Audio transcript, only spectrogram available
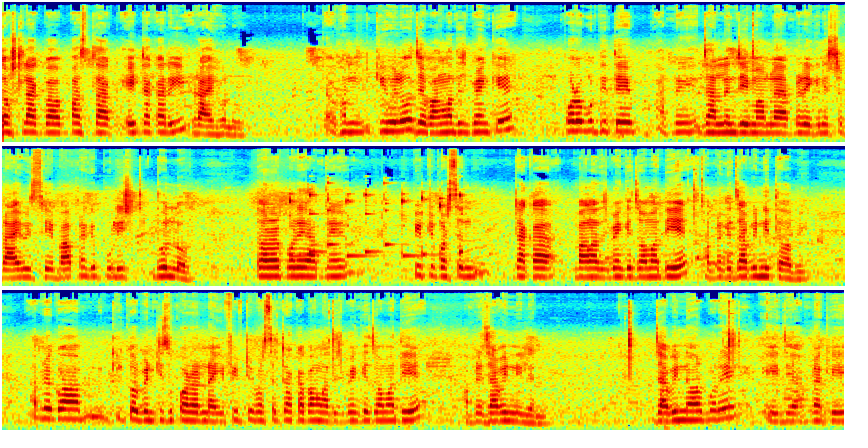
দশ লাখ বা পাঁচ লাখ, এই টাকারই রায় হলো। তখন কি হলো যে বাংলাদেশ ব্যাংকে পরবর্তীতে আপনি জানলেন যে এই মামলায় আপনার এগেনিস্টে রায় হয়েছে বা আপনাকে পুলিশ ধরলো। ধরার পরে আপনি ফিফটি পার্সেন্ট টাকা বাংলাদেশ ব্যাংকে জমা দিয়ে আপনাকে জামিন নিতে হবে। আপনি ক- করবেন? কিছু করার নাই। ফিফটি পার্সেন্ট টাকা বাংলাদেশ ব্যাংকে জমা দিয়ে আপনি জামিন নিলেন। জামিন নেওয়ার পরে এই যে আপনাকে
